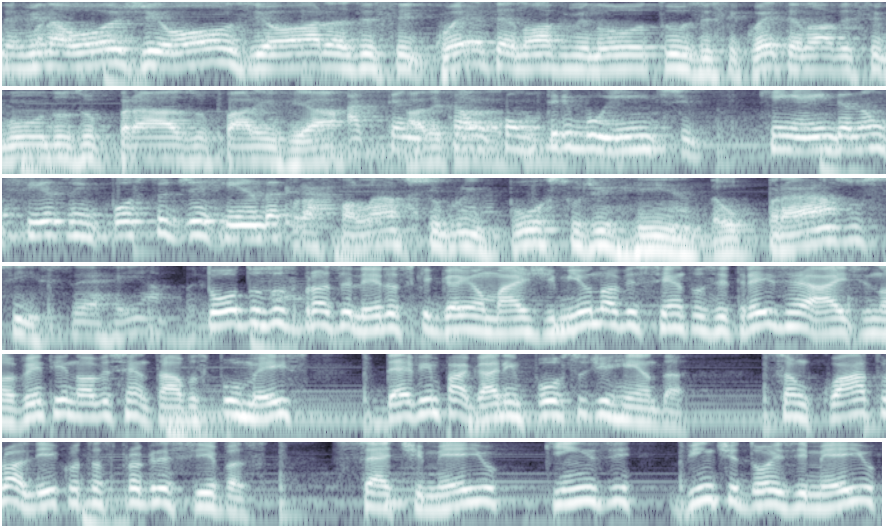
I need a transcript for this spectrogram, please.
Termina hoje 11 horas e 59 minutos e 59 segundos o prazo para enviar Atenção, a declaração. contribuinte. Quem ainda não fez o imposto de renda. Para falar sobre o imposto de renda, o prazo se encerra em abril. Todos os brasileiros que ganham mais de R$ 1.903,99 por mês devem pagar imposto de renda. São quatro alíquotas progressivas 7,5%, 15%, 22,5%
